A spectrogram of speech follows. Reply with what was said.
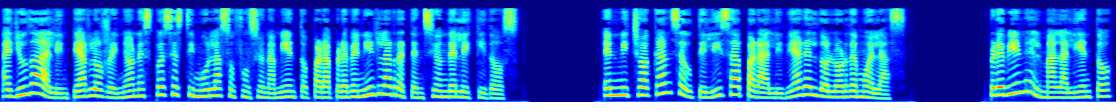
ayuda a limpiar los riñones pues estimula su funcionamiento para prevenir la retención de líquidos. En Michoacán se utiliza para aliviar el dolor de muelas. Previene el mal aliento,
